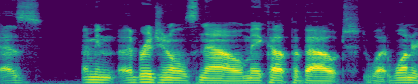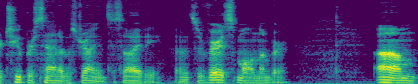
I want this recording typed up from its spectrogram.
as I mean, Aboriginals now make up about what one or two percent of Australian society. It's a very small number, um,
